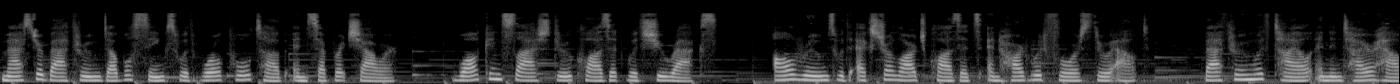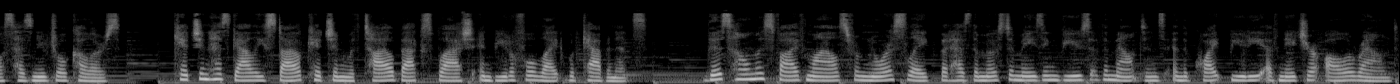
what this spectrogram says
master bathroom double sinks with whirlpool tub and separate shower. Walk-in slash through closet with shoe racks. All rooms with extra large closets and hardwood floors throughout. Bathroom with tile and entire house has neutral colors. Kitchen has galley style kitchen with tile backsplash and beautiful light wood cabinets. This home is 5 miles from Norris Lake but has the most amazing views of the mountains and the quiet beauty of nature all around.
